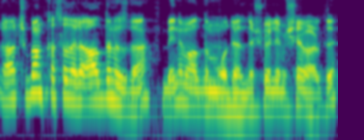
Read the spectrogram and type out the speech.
Alçıpan kasaları aldığınızda benim aldığım modelde şöyle bir şey vardı.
